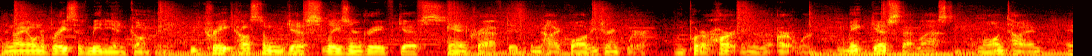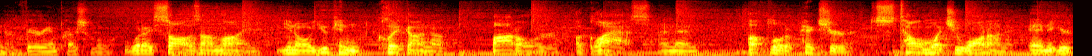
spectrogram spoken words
and I own Abrasive Media and Company. We create custom gifts, laser engraved gifts, handcrafted and high quality drinkware. We put our heart into the artwork. We make gifts that last a long time and are very impressionable. What I saw is online, you know, you can click on a bottle or a glass and then upload a picture, just tell them what you want on it, and you're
